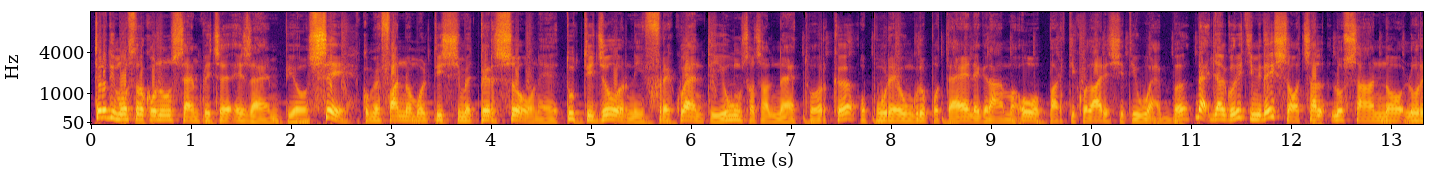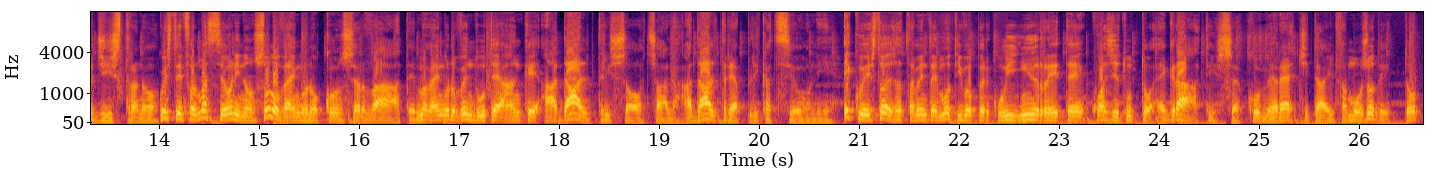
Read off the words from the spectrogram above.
Te lo dimostro con un semplice esempio. Se, come fanno moltissime persone, tutti i giorni frequenti un social network, oppure un gruppo Telegram o particolari siti web, beh, gli algoritmi dei social lo sanno, lo registrano. Queste informazioni non solo vengono conservate, ma vengono vendute anche ad altri social, ad altre applicazioni. E questo è esattamente il motivo per cui in rete quasi tutto è gratis, come recita il famoso detto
